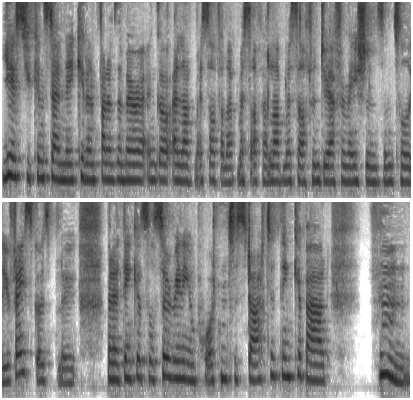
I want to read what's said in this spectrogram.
yes, you can stand naked in front of the mirror and go, I love myself, I love myself, I love myself, and do affirmations until your face goes blue. But I think it's also really important to start to think about hmm,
